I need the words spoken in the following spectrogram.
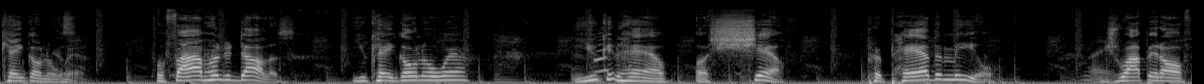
Can't go nowhere. sir. For five hundred dollars, you can't go nowhere. You mm-hmm. can have a chef prepare the meal, Right. drop it off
